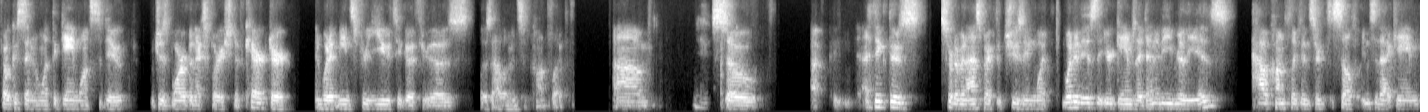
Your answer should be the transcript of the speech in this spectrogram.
focus in on what the game wants to do, which is more of an exploration of character and what it means for you to go through those those elements of conflict. Um, so I, I think there's sort of an aspect of choosing what what it is that your game's identity really is, how conflict inserts itself into that game,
